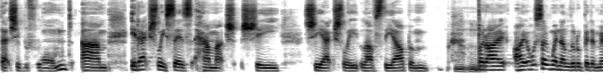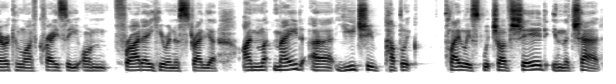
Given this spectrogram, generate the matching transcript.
that she performed. Um, it actually says how much she she actually loves the album. Mm-hmm. But I, I also went a little bit American Life crazy on Friday here in Australia. I m- made a YouTube public playlist, which I've shared in the chat.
